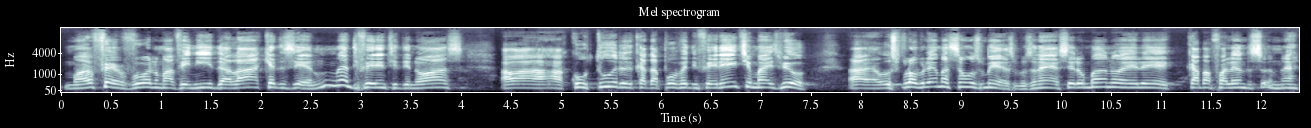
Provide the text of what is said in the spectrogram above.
maior fervor numa avenida lá. Quer dizer, não é diferente de nós. A, a cultura de cada povo é diferente, mas, viu, ah, os problemas são os mesmos, né? O ser humano, ele acaba falando, né?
